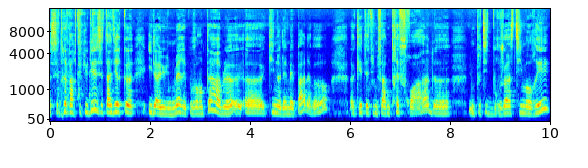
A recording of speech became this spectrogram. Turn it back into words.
c'est très particulier, c'est-à-dire qu'il a eu une mère épouvantable qui ne l'aimait pas d'abord, euh, qui était une femme très froide, euh, une petite bourgeoise timorée,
